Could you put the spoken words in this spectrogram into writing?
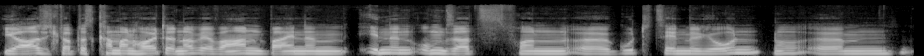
Ja, also ich glaube, das kann man heute. Ne? Wir waren bei einem Innenumsatz von äh, gut 10 Millionen. Ne? Ähm,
